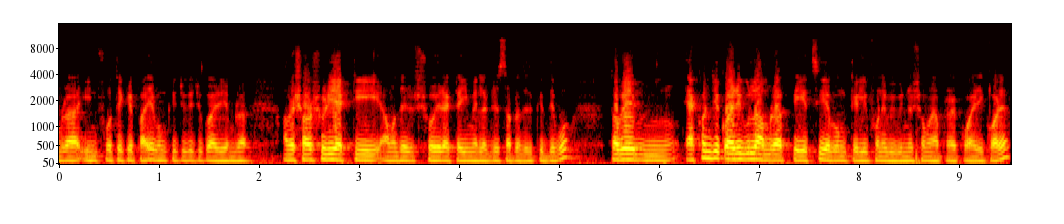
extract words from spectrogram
আমরা ইনফো থেকে পাই এবং কিছু কিছু কোয়ারি আমরা আমরা সরাসরি একটি আমাদের শোয়ের একটা ইমেল অ্যাড্রেস আপনাদেরকে দেবো তবে উম, এখন যে কোয়ারিগুলো আমরা পেয়েছি এবং টেলিফোনে বিভিন্ন সময় আপনারা কোয়ারি করেন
